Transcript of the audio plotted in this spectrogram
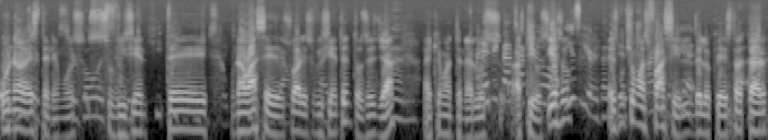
Una vez tenemos suficiente, una base de usuarios suficiente, entonces ya um, hay que mantenerlos activos. Y eso es mucho más fácil de lo que es tratar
